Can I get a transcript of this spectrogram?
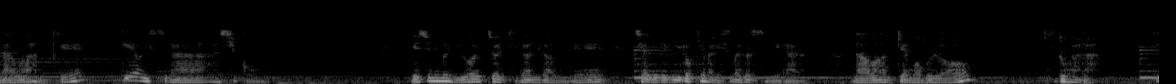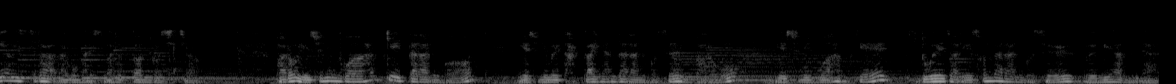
나와 함께 깨어 있으라 하시고 예수님은 6월절 기간 가운데 제자들에게 이렇게 말씀하셨습니다. 나와 함께 머물러 기도하라 깨어 있으라 라고 말씀하셨던 것이죠. 바로 예수님과 함께 있다라는 것, 예수님을 가까이 한다라는 것은 바로 예수님과 함께 기도의 자리에 선다라는 것을 의미합니다.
